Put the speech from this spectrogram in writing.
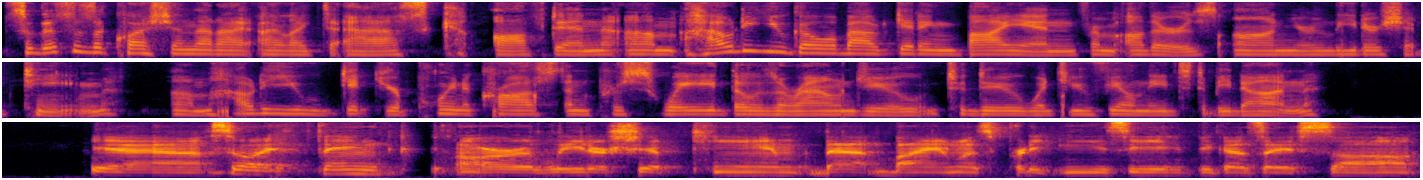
So this is a question that I, I like to ask often. Um, how do you go about getting buy-in from others on your leadership team? um, how do you get your point across and persuade those around you to do what you feel needs to be done yeah so i think our leadership team that buy-in was pretty easy because they saw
